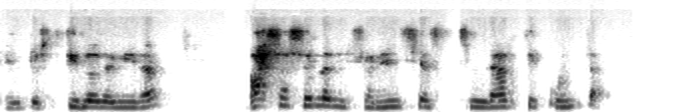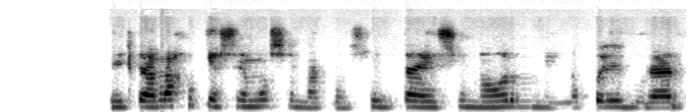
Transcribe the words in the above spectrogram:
en tu estilo de vida, vas a hacer la diferencia sin darte cuenta. El trabajo que hacemos en la consulta es enorme, no puede durar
